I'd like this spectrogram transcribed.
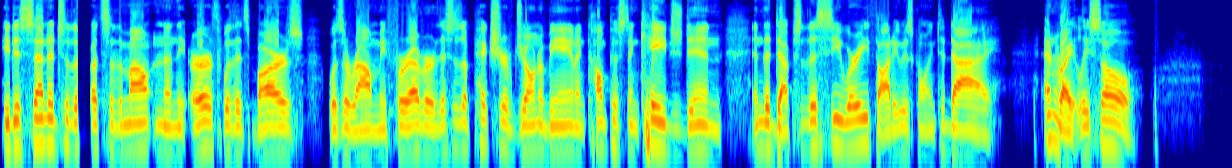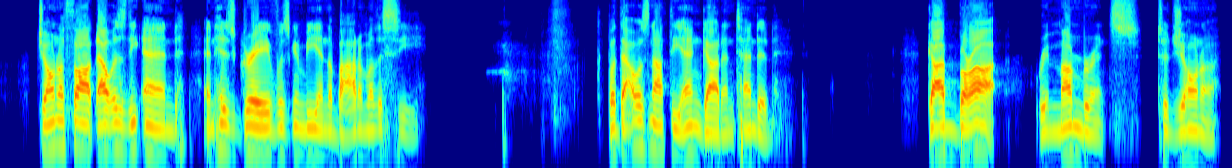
He descended to the roots of the mountain, and the earth with its bars was around me forever. This is a picture of Jonah being encompassed and caged in in the depths of the sea where he thought he was going to die, and rightly so. Jonah thought that was the end, and his grave was going to be in the bottom of the sea. But that was not the end God intended. God brought remembrance to Jonah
